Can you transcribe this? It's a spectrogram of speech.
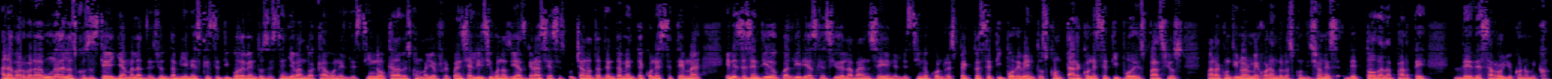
Ana Bárbara, una de las cosas que llama la atención también es que este tipo de eventos se estén llevando a cabo en el destino cada vez con mayor frecuencia. Lilsi, buenos días, gracias, escuchándote atentamente con este tema. En ese sentido, ¿cuál dirías que ha sido el avance en el destino con respecto a este tipo de eventos, contar con este tipo de espacios para continuar mejorando las condiciones de toda la parte de desarrollo económico?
